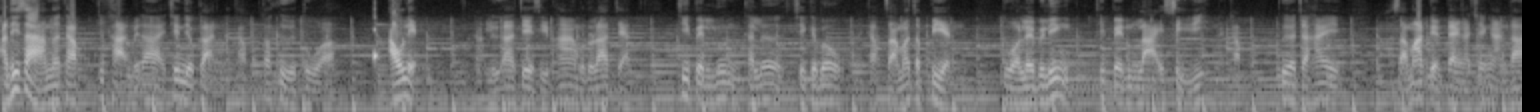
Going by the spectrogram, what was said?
อันที่3นะครับที่ขาดไม่ได้เช่นเดียวกันนะครับก็คือตัว outlet หรือ RJ45 Modular Jack ที่เป็นรุ่น Color Checkable นะครับสามารถจะเปลี่ยนตัว Labeling ที่เป็นหลายสีนะครับเพื่อจะให้สามารถเปลี่ยนแปลงการใช้งานได้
